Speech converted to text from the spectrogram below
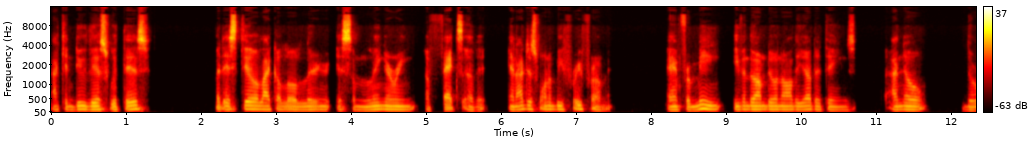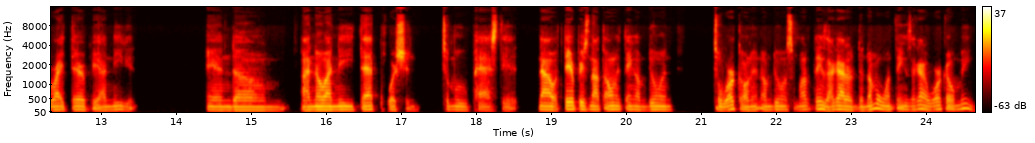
I can do this with this, but it's still like a little, it's some lingering effects of it. And I just want to be free from it. And for me, even though I'm doing all the other things, I know the right therapy I needed. And um, I know I need that portion to move past it. Now, therapy is not the only thing I'm doing to work on it. I'm doing some other things. I got to, the number one thing is I got to work on me.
